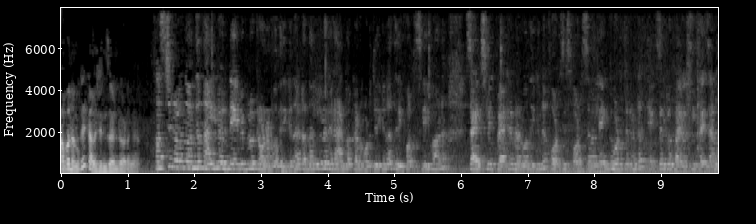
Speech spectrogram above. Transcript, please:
അപ്പോൾ നമുക്ക് കളക്ഷൻസ് കണ്ടു തുടങ്ങാം ഫസ്റ്റ് കളർ എന്ന് പറഞ്ഞാൽ നല്ലൊരു നേവി ബ്ലൂ ടോൺ ആണ് വന്നിരിക്കുന്നത് കേട്ടോ. നല്ലൊരു ഹാൻഡ് വർക്കാണ് കൊടുത്തിരിക്കുന്നത്. ത്രീ ഫോർ സ്ലീവ് ആണ്. സൈഡ് സ്ലീവ് പാറ്റേൺ ആണ് വന്നിരിക്കുന്നത്. Forty six forty seven length കൊടുത്തിട്ടുണ്ട്. XL to five XL size ആണ്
